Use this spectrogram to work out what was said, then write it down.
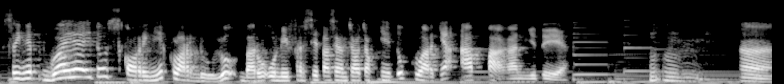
seinget gue ya itu scoringnya keluar dulu baru universitas yang cocoknya itu keluarnya apa kan gitu ya. Mm-mm. nah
